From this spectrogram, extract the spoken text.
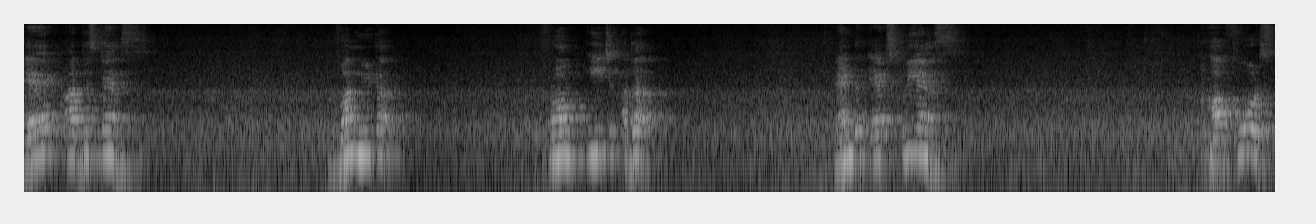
at a distance 1 meter from each other and experience a force.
